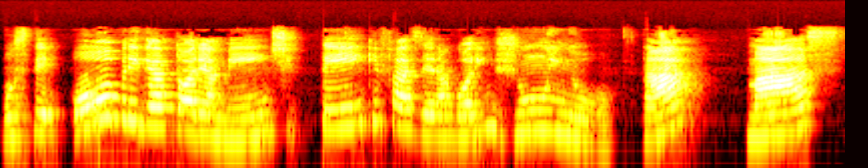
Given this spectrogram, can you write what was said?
você obrigatoriamente tem que fazer agora em junho, tá? Mas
